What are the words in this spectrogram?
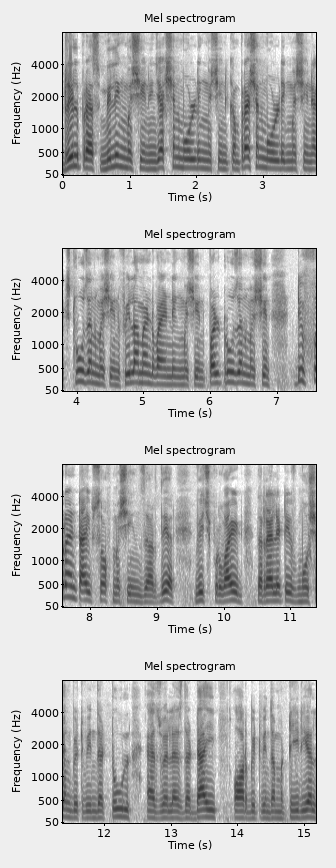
drill press, milling machine, injection molding machine, compression molding machine, extrusion machine, filament winding machine, pultrusion machine, different types of machines are there which provide the relative motion between the tool as well as the die or between the material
